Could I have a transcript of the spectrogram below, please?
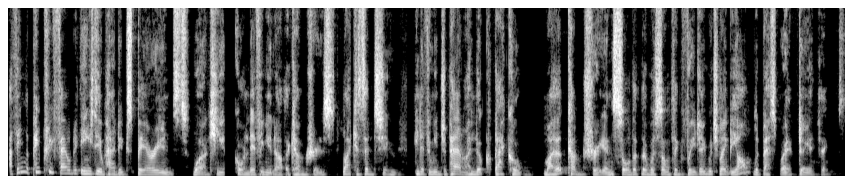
I think the people who found it easier had experience working or living in other countries. Like I said to you, living in Japan, I look back on my own country and saw that there was something we do which maybe aren't the best way of doing things.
